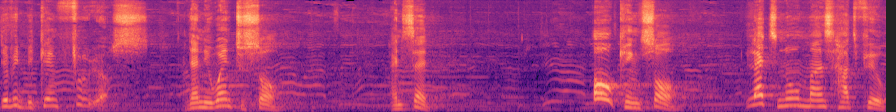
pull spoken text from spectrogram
David became furious Then he went to Saul and said, O King Saul, let no man's heart fail.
